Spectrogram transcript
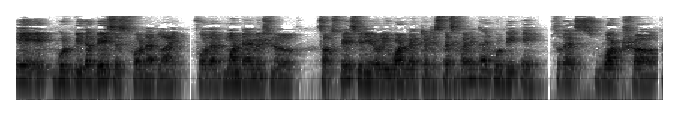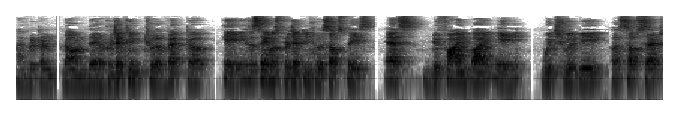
A would be the basis for that line. For that one-dimensional subspace, you need only one vector to specify it. That would be A. So that's what uh, I've written down there. Projecting to a vector A is the same as projecting to a subspace S defined by A which will be a subset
